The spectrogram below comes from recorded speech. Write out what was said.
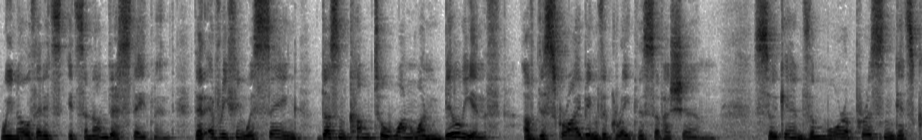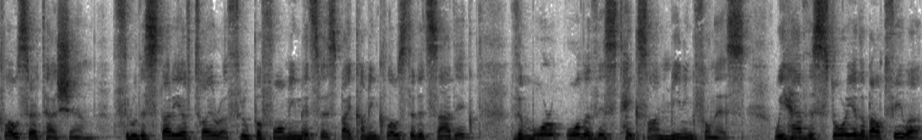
we know that it's it's an understatement. That everything we're saying doesn't come to one one billionth of describing the greatness of Hashem. So again, the more a person gets closer to Hashem through the study of Torah, through performing mitzvahs, by coming close to the tzaddik, the more all of this takes on meaningfulness. We have the story of the Baal Tefilla,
